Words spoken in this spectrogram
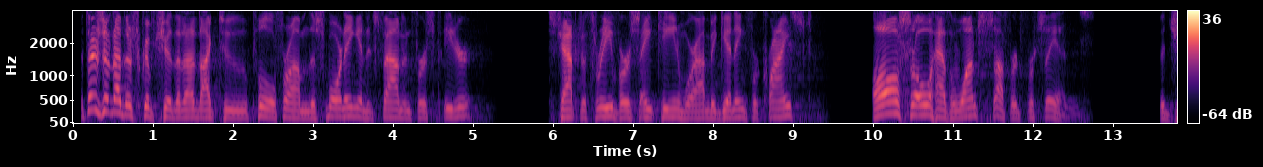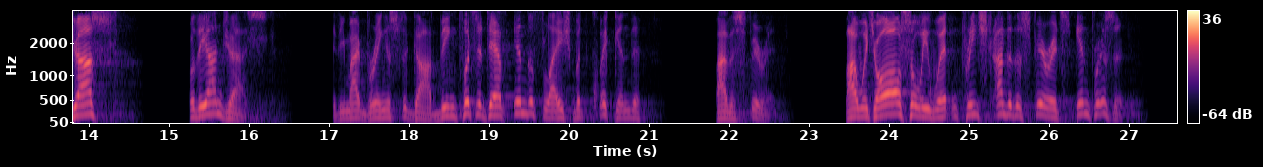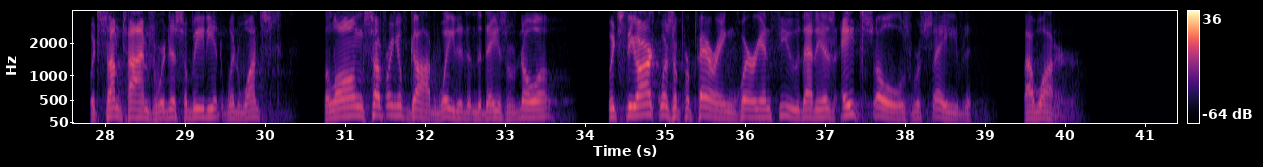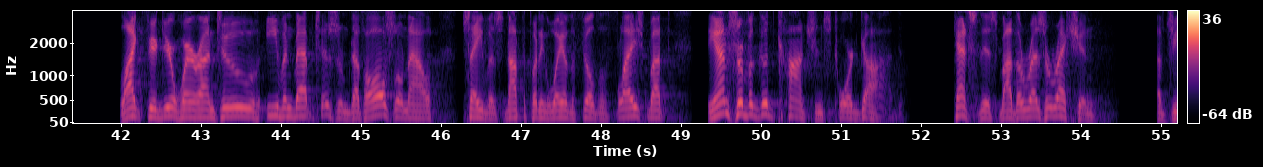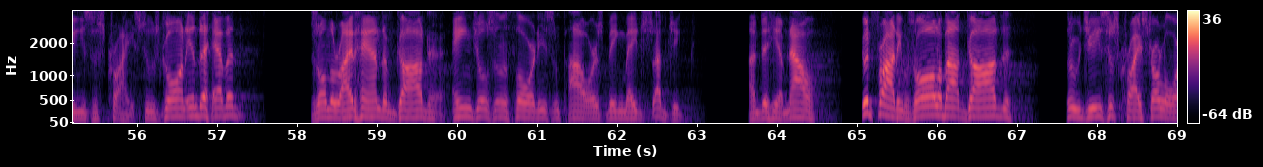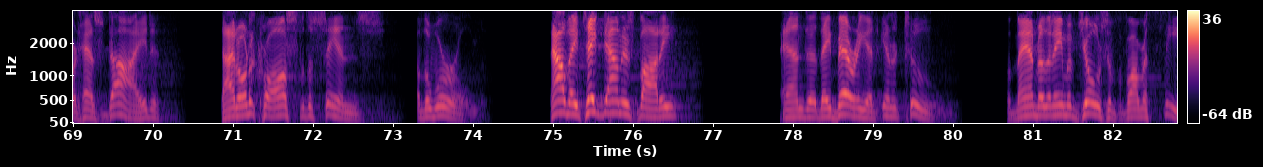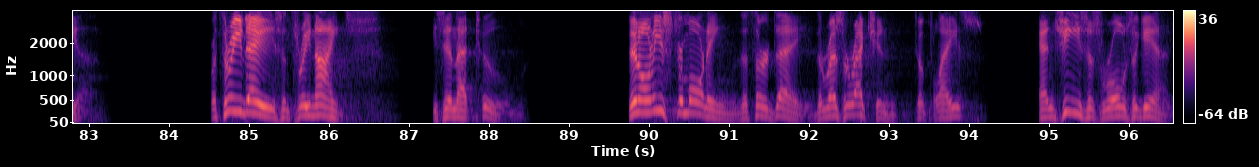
But there's another scripture that I'd like to pull from this morning, and it's found in 1 Peter. It's chapter 3, verse 18, where I'm beginning. For Christ also hath once suffered for sins, the just for the unjust, that he might bring us to God, being put to death in the flesh, but quickened by the Spirit, by which also he went and preached unto the spirits in prison which sometimes were disobedient when once the long suffering of God waited in the days of Noah, which the ark was a preparing, wherein few, that is, eight souls, were saved by water. Like figure whereunto even baptism doth also now save us, not the putting away of the filth of the flesh, but the answer of a good conscience toward God. Catch this by the resurrection of Jesus Christ, who's gone into heaven is on the right hand of God, angels and authorities and powers being made subject unto him. Now, Good Friday was all about God through Jesus Christ our Lord has died, died on a cross for the sins of the world. Now they take down his body and uh, they bury it in a tomb. A man by the name of Joseph of Arimathea. For three days and three nights, He's in that tomb. Then on Easter morning, the third day, the resurrection took place and Jesus rose again.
